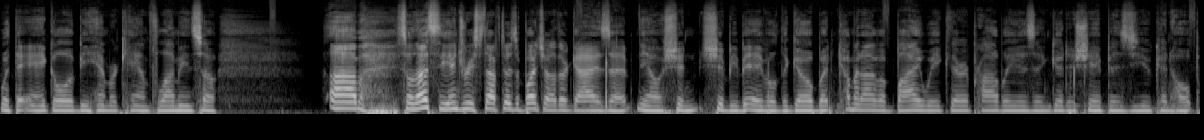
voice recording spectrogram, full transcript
with the ankle. It'll be him or Cam Fleming. So. Um, so that's the injury stuff. There's a bunch of other guys that you know should should be able to go, but coming out of a bye week, they're probably as in good a shape as you can hope.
